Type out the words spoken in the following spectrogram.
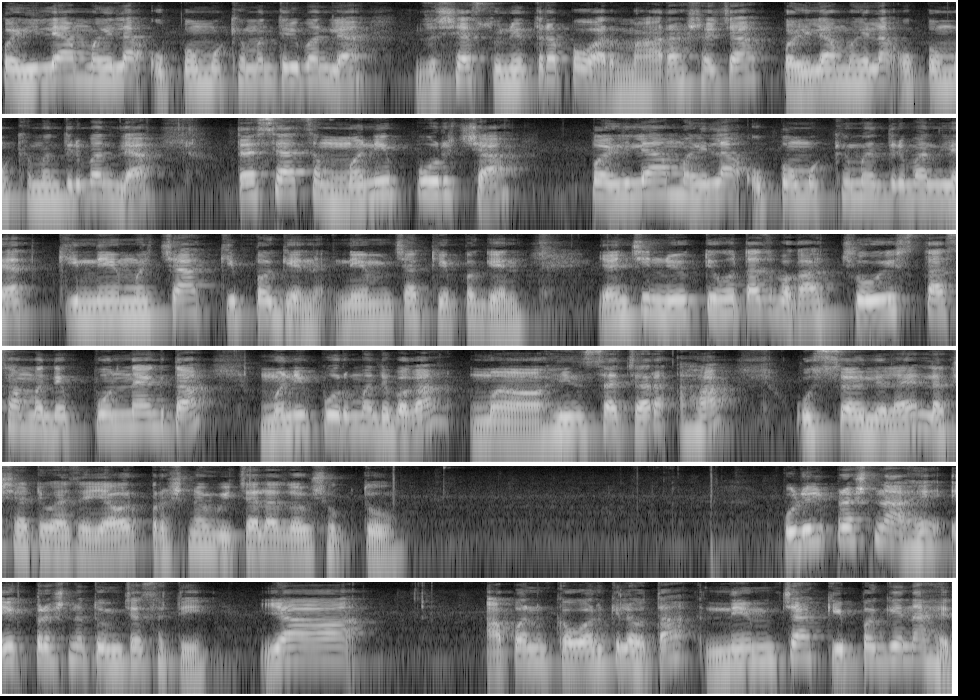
पहिल्या महिला उपमुख्यमंत्री बनल्या? जशा सुनेत्रा पवार महाराष्ट्राच्या पहिल्या महिला उपमुख्यमंत्री बनल्या तशाच मणिपूरच्या पहिल्या महिला उपमुख्यमंत्री बनल्यात की नेमच्या किपगेन नेमच्या किपगेन. यांची नियुक्ती होताच बघा चोवीस तासामध्ये पुन्हा एकदा मणिपूरमध्ये बघा म हिंसाचार हा उसळलेला आहे लक्षात ठेवायचा यावर प्रश्न विचारला जाऊ शकतो. पुढील प्रश्न आहे एक प्रश्न तुमच्यासाठी. या आपण कवर केला होता नेमच्या किपगेन आहेत.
